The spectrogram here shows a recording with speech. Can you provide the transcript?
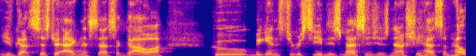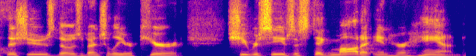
you've got Sister Agnes Sasagawa, who begins to receive these messages. Now she has some health issues, those eventually are cured. She receives a stigmata in her hand.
